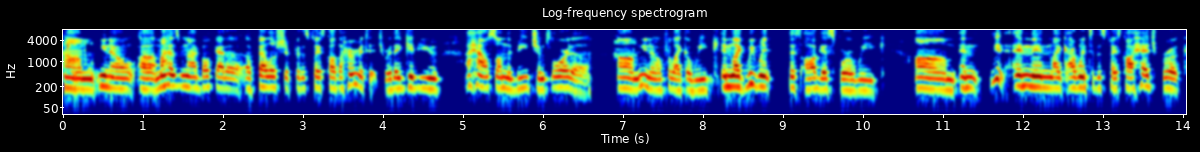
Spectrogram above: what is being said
Um, you know, uh, my husband and I both got a, a, fellowship for this place called the Hermitage, where they give you a house on the beach in Florida, um, you know, for like a week. And like we went this August for a week. Um, and and then like I went to this place called Hedgebrook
